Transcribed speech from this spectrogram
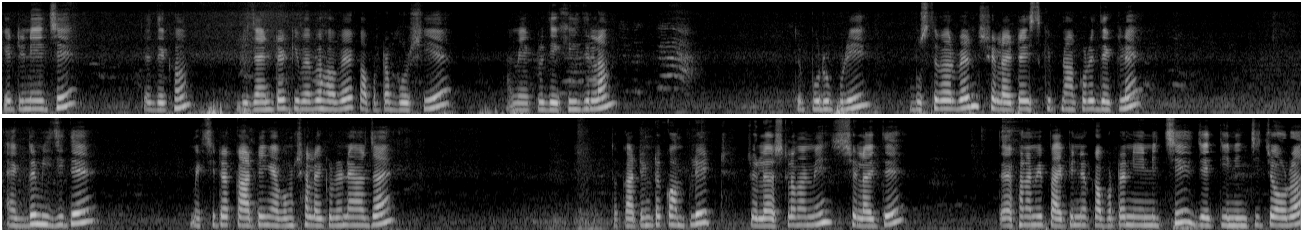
কেটে নিয়েছি। তো দেখুন ডিজাইনটা কীভাবে হবে, কাপড়টা বসিয়ে আমি একটু দেখিয়ে দিলাম। তো পুরোপুরি বুঝতে পারবেন, সেলাইটা স্কিপ না করে দেখলে একদম ইজিতে মিক্সিটা কাটিং এবং সেলাই করে নেওয়া যায়। তো কাটিংটা কমপ্লিট চলে আসলাম আমি সেলাইতে। তো এখন আমি পাইপিংয়ের কাপড়টা নিয়ে নিচ্ছি, যে তিন ইঞ্চি চওড়া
